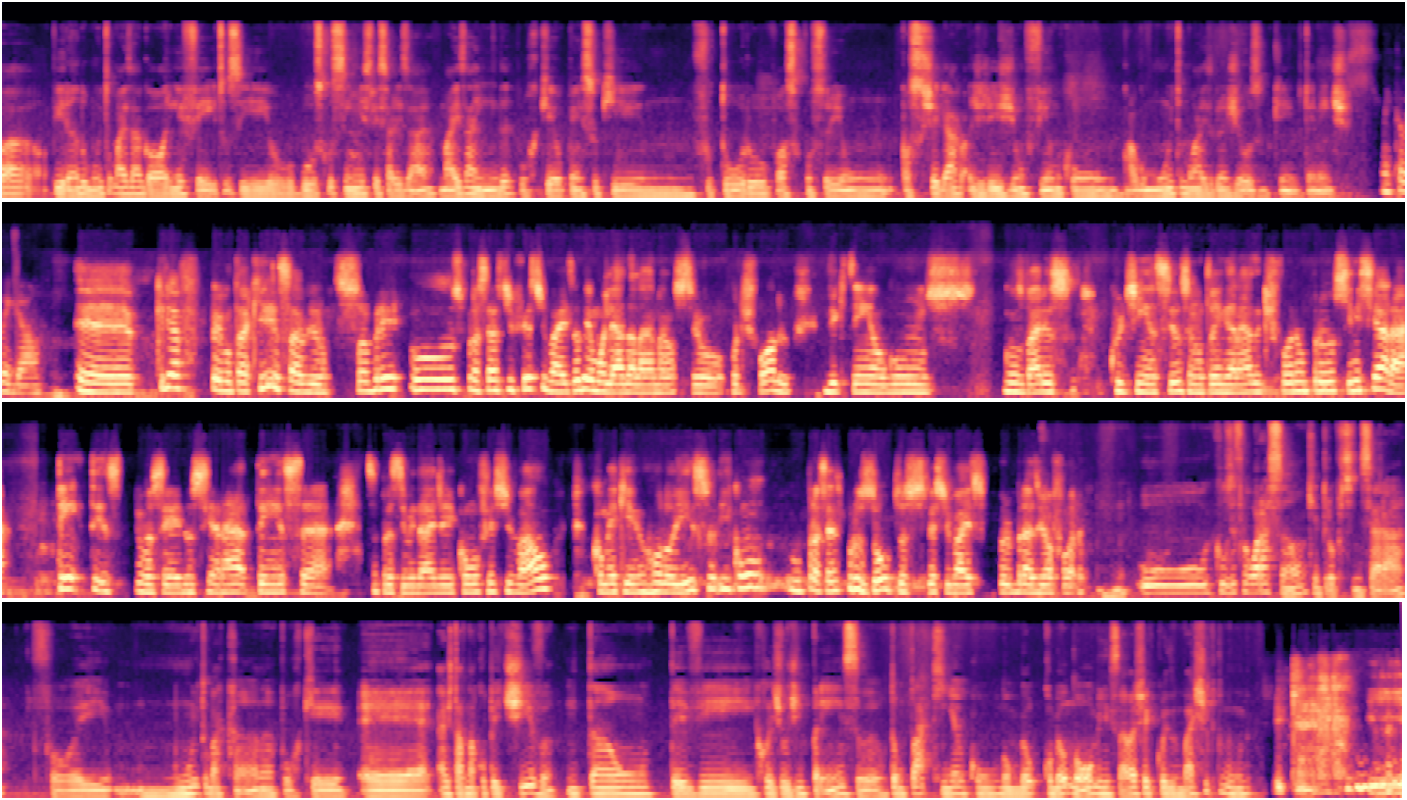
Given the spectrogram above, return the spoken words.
pirando muito mais agora em efeitos e eu busco sim me especializar mais ainda, porque eu penso que no futuro eu posso construir um. posso chegar a dirigir um filme com algo muito mais grandioso que tem em mente. Muito legal. É, queria perguntar aqui, Sábio, sobre os processos de festivais. Eu dei uma olhada lá no seu portfólio, vi que tem alguns, alguns vários curtinhas seus, se eu não estou enganado, que foram para o Cine Ceará. Tem, tem, você aí do Ceará tem essa, essa proximidade aí com o festival, como é que rolou isso e com o processo para os outros festivais por Brasil afora? Uhum. O, inclusive foi a Oração que entrou para o Cine Ceará, foi muito bacana, porque é, a gente estava na competitiva, então teve coletivo de imprensa, então plaquinha com o meu, com meu nome, sabe? Achei que coisa mais chique do mundo. e,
